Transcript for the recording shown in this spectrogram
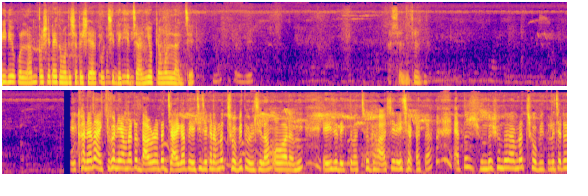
ভিডিও করলাম। তো সেটাই তোমাদের সাথে শেয়ার করছি দেখে জানিও কেমন লাগছে। এখানে না একটুখানি আমরা একটা দারুণ একটা জায়গা পেয়েছি যেখানে আমরা ছবি তুলছিলাম, ও আর আমি। এই যে দেখতে পাচ্ছ ঘাসের এই জায়গাটা। এত সুন্দর সুন্দর আমরা ছবি তুলেছি, একটা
